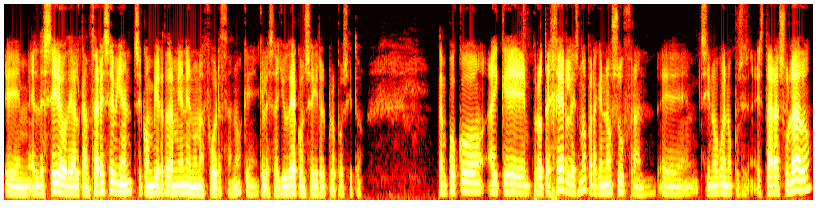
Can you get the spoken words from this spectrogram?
eh, el deseo de alcanzar ese bien se convierta también en una fuerza, ¿no? que, que les ayude a conseguir el propósito. Tampoco hay que protegerles, ¿no? Para que no sufran, eh, sino, bueno, pues estar a su lado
